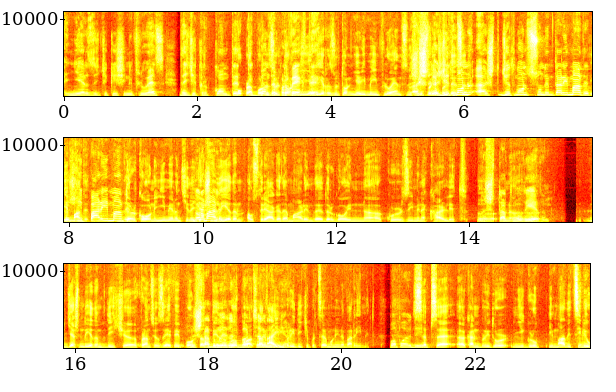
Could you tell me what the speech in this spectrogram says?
njerëzit që kishin influencë dhe që kërkonte, po, pra, t'i, po, bënte për vete. Rezulton njeri me influencë në Shqipëri sepse. është gjithmonë sundimtar i Matit, është i pari i Matit. Ndërkohë, në 1916, austriakët e marrin dhe e dërgojnë në kurorëzimin e Karlit Në shtatëmbëdhjetën. Në gjashtëmbëdhjetën vdiq Franc Jozefi, po në shtatëmbëdhjetën do po atë ai mbriti që për ceremoninë e varrimit. Po, po, e di. Sepse kanë mbritur një grup i madh, i cili u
